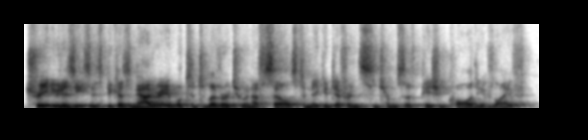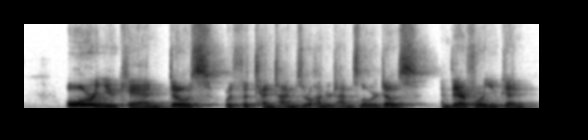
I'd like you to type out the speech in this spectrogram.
treat new diseases because now you're able to deliver to enough cells to make a difference in terms of patient quality of life. Or you can dose with a 10 times or 100 times lower dose, and therefore you can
